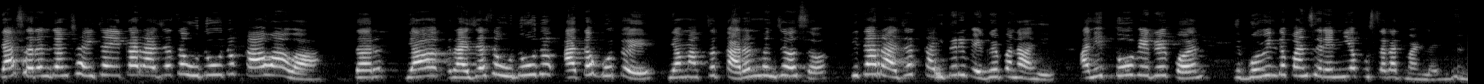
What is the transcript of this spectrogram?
त्या सरंजामशाहीच्या एका राजाचा उदो उदो का व्हावा? तर या राजाचा उदो उदो आता होतोय या मागचं कारण म्हणजे असं की त्या राजात काहीतरी वेगळेपणा आहे आणि तो वेगळेपण गोविंद पानसरे यांनी या पुस्तकात मांडलाय. धन्यवाद.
